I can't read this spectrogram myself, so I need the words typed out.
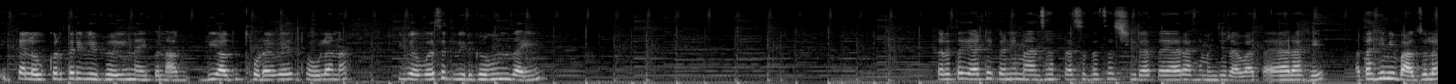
इतक्या लवकर तरी विरघळली नाही पण अगदी अजून थोडा वेळ ठेवला ना ती व्यवस्थित विरघळून जाईन. तर आता या ठिकाणी माझा प्रसादाचा शिरा तयार आहे म्हणजे रवा तयार आहे. आता हे मी बाजूला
